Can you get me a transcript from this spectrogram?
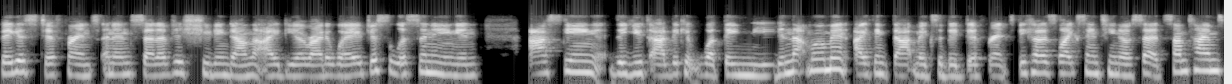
biggest difference and instead of just shooting down the idea right away just listening and asking the youth advocate what they need in that moment, I think that makes a big difference because, like Santino said, sometimes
